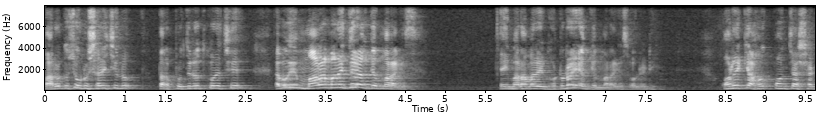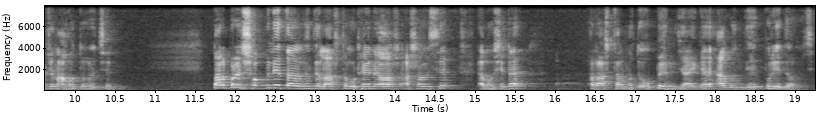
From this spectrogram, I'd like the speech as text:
তারও কিছু অনুসারী ছিল, তারা প্রতিরোধ করেছে এবং এই মারামারিতেও একজন মারা গেছে। এই মারামারির ঘটনায় একজন মারা গেছে অলরেডি অনেকে আহত, পঞ্চাশ ষাটজন আহত হয়েছেন। তারপরে সব মিলিয়ে তার ওখান থেকে লাশটা উঠে নেওয়া আসা হয়েছে এবং সেটা রাস্তার মধ্যে ওপেন জায়গায় আগুন দিয়ে পুড়িয়ে দেওয়া হয়েছে।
